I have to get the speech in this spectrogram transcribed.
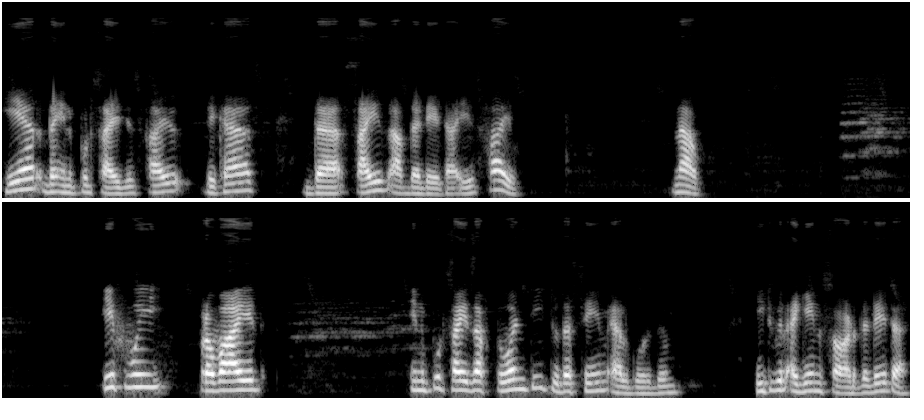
Here the input size is 5 because the size of the data is 5. Now, if we provide input size of 20 to the same algorithm, it will again sort the data.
